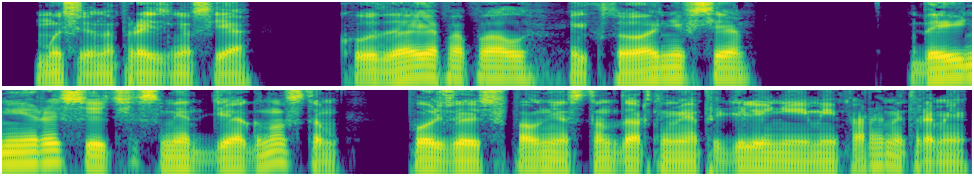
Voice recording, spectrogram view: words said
— мысленно произнес я. Куда я попал и кто они все? Да и нейросеть с меддиагностом, пользуясь вполне стандартными определениями и параметрами,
